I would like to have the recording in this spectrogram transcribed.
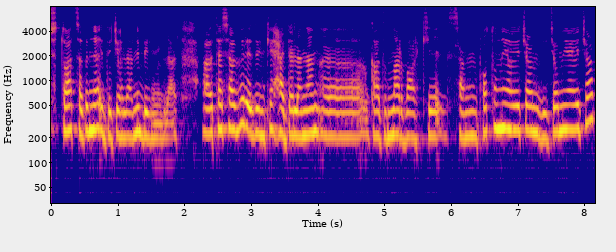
situasiyada nə edəcəklərini bilmirlər. E, təsəvvür edin ki, hədələnən qadınlar var ki, sənin fotonu yayacağam, videonu yayacağam.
